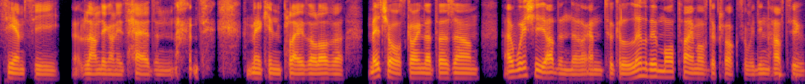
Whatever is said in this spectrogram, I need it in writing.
CMC landing on his head and making plays all over. Mitchell scoring that touchdown. I wish he hadn't though and took a little bit more time off the clock so we didn't have to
